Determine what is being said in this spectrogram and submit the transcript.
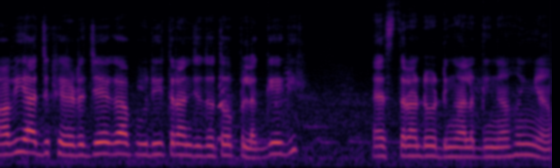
ਆ ਵੀ ਅੱਜ ਖੇਡ ਜੇਗਾ, ਪੂਰੀ ਤਰ੍ਹਾਂ ਜਦੋਂ ਧੁੱਪ ਲੱਗੇਗੀ, ਇਸ ਤਰ੍ਹਾਂ ਡੋਡੀਆਂ ਲੱਗੀਆਂ ਹੋਈਆਂ।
